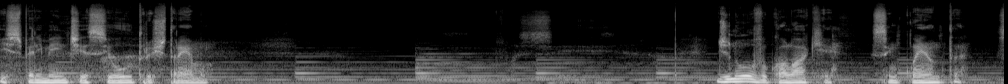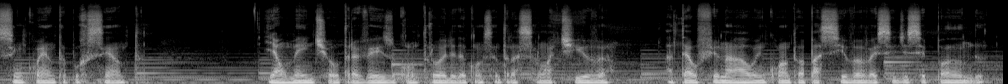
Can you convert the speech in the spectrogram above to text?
Experimente esse outro extremo. De novo, coloque 50, 50% e aumente outra vez o controle da concentração ativa até o final, enquanto a passiva vai se dissipando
